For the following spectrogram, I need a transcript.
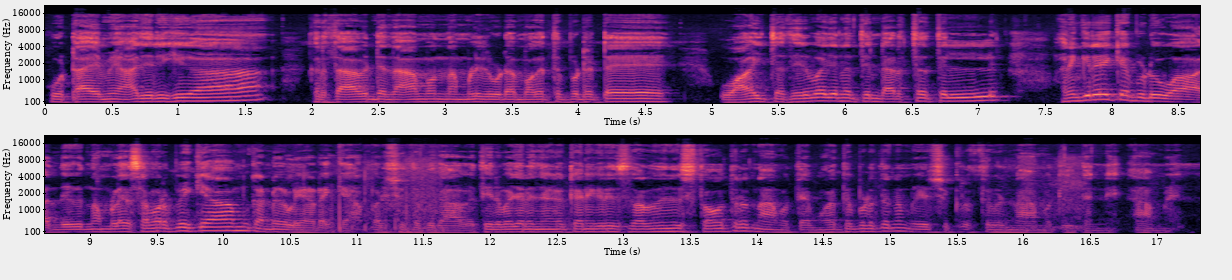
കൂട്ടായ്മ ആചരിക്കുക. കർത്താവിന്റെ നാമം നമ്മളിലൂടെ മഹത്വപ്പെടട്ടെ. വായിച്ച തിരുവചനത്തിന്റെ അർത്ഥത്തിൽ അനുഗ്രഹിക്കപ്പെടുവാൻ ദൈവം നമ്മളെ സമർപ്പിക്കാം കണ്ണുകളെ അടയ്ക്കാം. പരിശുദ്ധ പിതാവ് തിരുവചനം ഞങ്ങൾക്ക് അനുഗ്രഹിച്ചു തന്നതിന് സ്തോത്രം നാമത്തെ മഹത്വപ്പെടുത്തണം. യേശു ക്രിസ്തുവിൻ നാമത്തിൽ തന്നെ. ആമേൻ.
